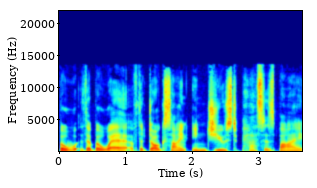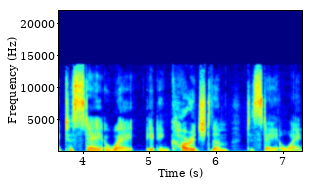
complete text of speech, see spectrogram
Be- the beware of the dog sign induced passers by to stay away. It encouraged them to stay away.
